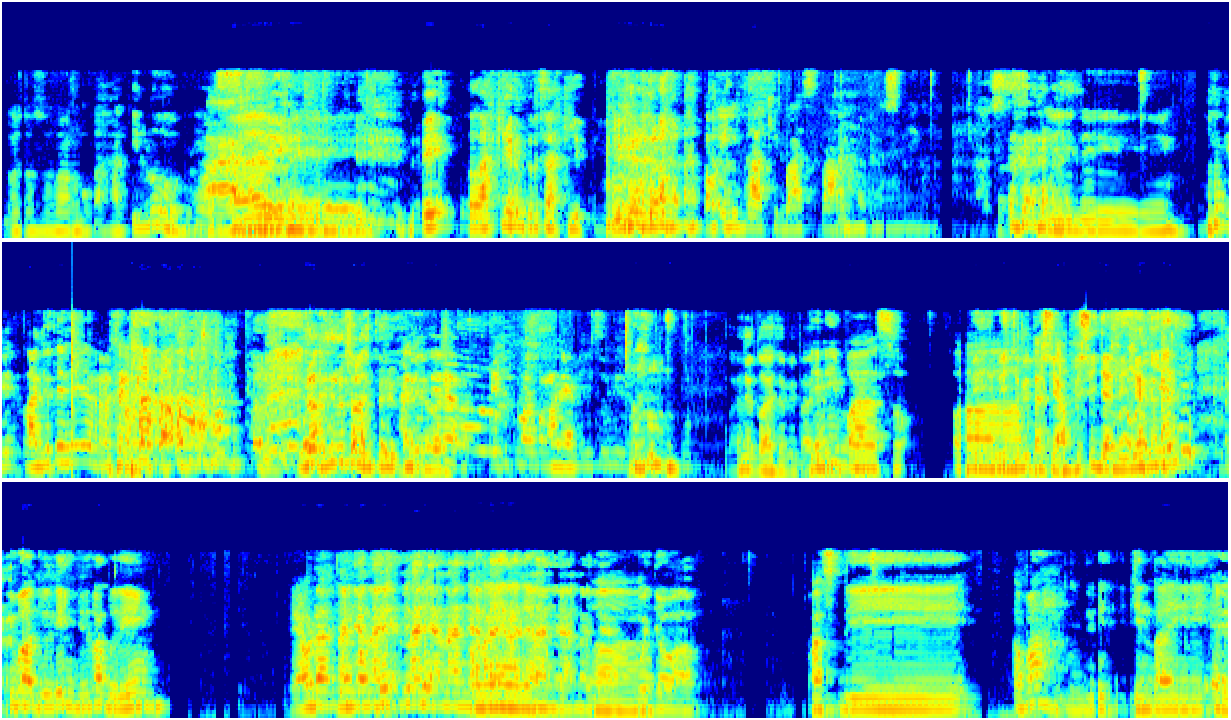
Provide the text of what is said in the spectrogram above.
gak usah sosokan buka hati lu Asik. Dari lelaki yang tersakiti. atau ingin laki basta ini lanjutin dir Lanjut lanjut. lanjutin dir itu cuma pengalian isu Lanjut lah ceritanya. jadi pas ini, ini eh, cerita siapa sih jadinya? iya sih coba tuh Ing, cerita tuh Ing. ya udah nanya nanya nanya nanya Oh, nanya, nanya gue jawab pas di apa dicintai eh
